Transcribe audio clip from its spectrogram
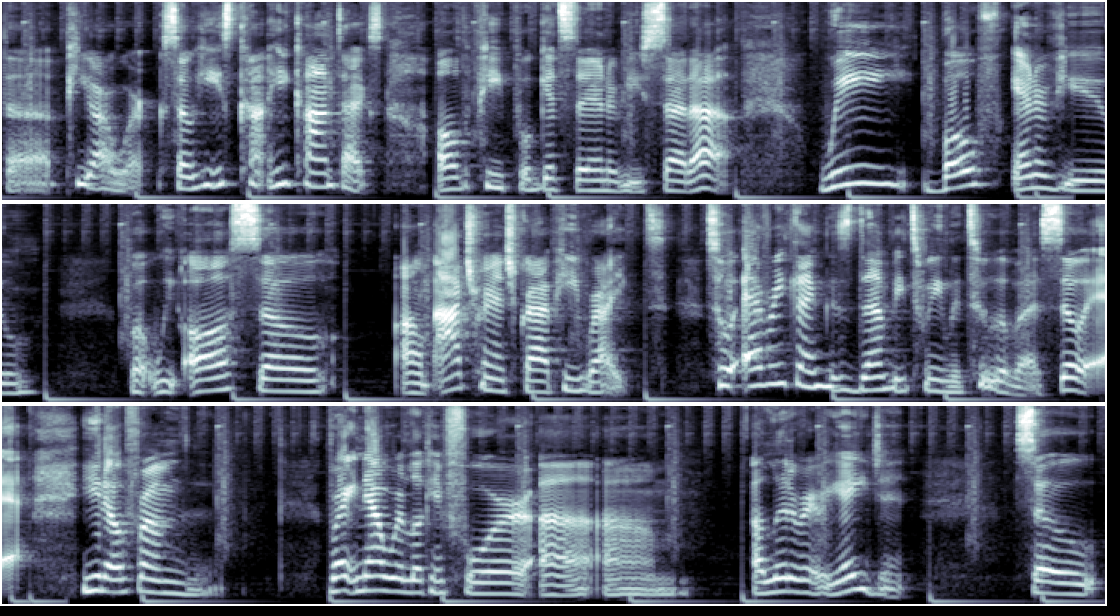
The PR work. So he's con- he contacts all the people, gets the interview set up. We both interview, but we also um, I transcribe, he writes. So everything is done between the two of us. So, eh, you know, from right now we're looking for uh, um, a literary agent. So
